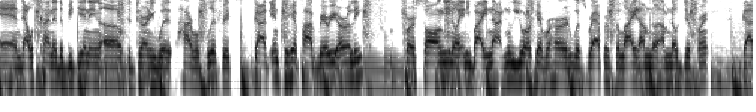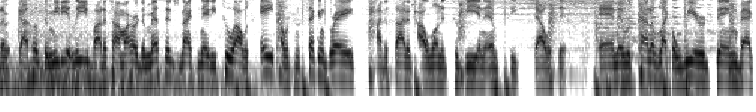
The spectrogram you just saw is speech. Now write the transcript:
And that was kind of the beginning of the journey with hieroglyphics. Got into hip hop very early. First song, you know, anybody not New York ever heard was Rapper's Delight. I'm no, I'm no different got a, got hooked immediately. By the time I heard the message, 1982, I was eight. I was in second grade. I decided I wanted to be an MC. That was it. And it was kind of like a weird thing back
